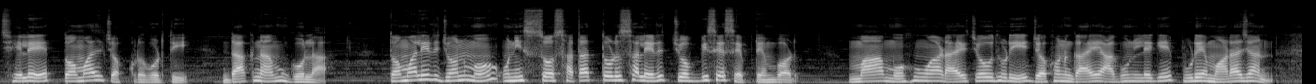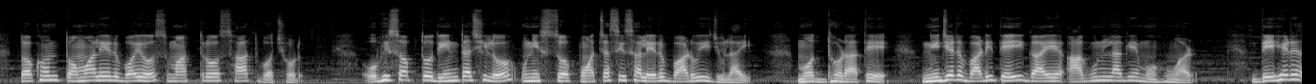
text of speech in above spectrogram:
ছেলে তমাল চক্রবর্তী, ডাকনাম গোলা। তমালের জন্ম উনিশশো সাতাত্তর সালের চব্বিশে সেপ্টেম্বর। মা মহুয়া রায়চৌধুরী যখন গায়ে আগুন লেগে পুড়ে মারা যান, তখন তমালের বয়স মাত্র সাত বছর। অভিশপ্ত দিনটা ছিল উনিশশো পঁচাশি সালের বারোই জুলাই। মধ্যরাতে নিজের বাড়িতেই গায়ে আগুন লাগে মহুয়ার। দেহের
